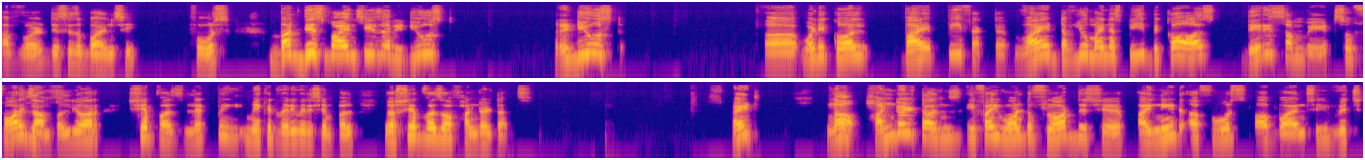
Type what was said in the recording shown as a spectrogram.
upward. This is a buoyancy force. But this buoyancy is a reduced, reduced, uh, what do you call, by P factor. Why W minus P? Because there is some weight. So for example, your ship was, let me make it very, very simple. Your ship was of 100 tons. Right? Now, 100 tons, if I want to float this ship, I need a force of buoyancy which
